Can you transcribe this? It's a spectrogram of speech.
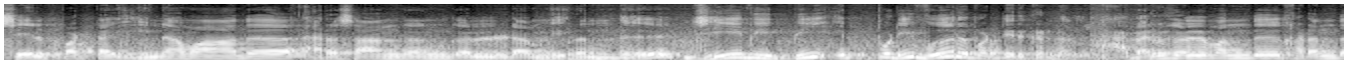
செயல்பட்ட இனவாத அரசாங்கங்களிடம் இருந்து ஜேவிபி எப்படி வேறுபட்டிருக்கின்றது? அவர்கள் வந்து கடந்த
